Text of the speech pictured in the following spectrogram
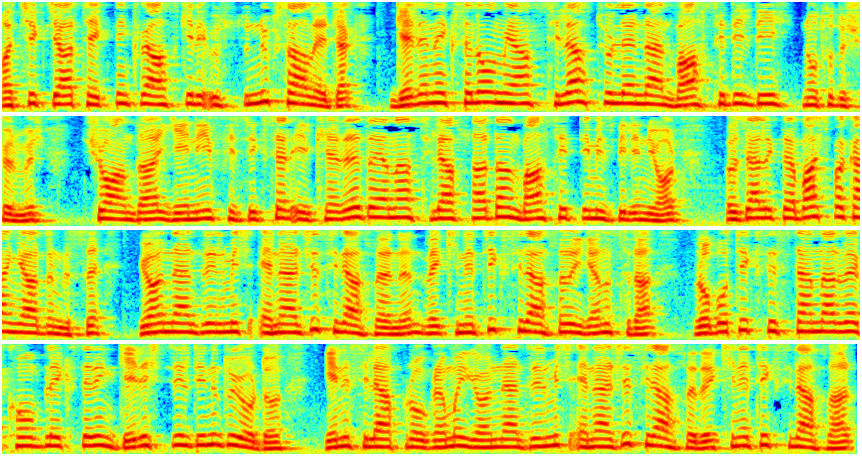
açıkça teknik ve askeri üstünlük sağlayacak geleneksel olmayan silah türlerinden bahsedildiği notu düşürmüş. Şu anda yeni fiziksel ilkelere dayanan silahlardan bahsettiğimiz biliniyor. Özellikle Başbakan Yardımcısı yönlendirilmiş enerji silahlarının ve kinetik silahların yanı sıra robotik sistemler ve komplekslerin geliştirildiğini duyurdu. Yeni silah programı yönlendirilmiş enerji silahları, kinetik silahlar,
